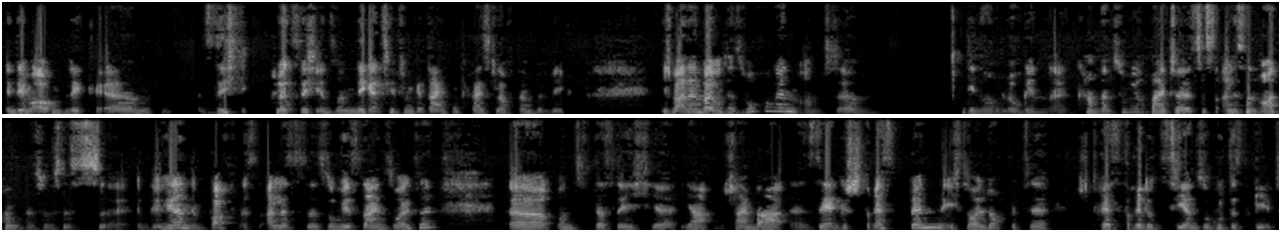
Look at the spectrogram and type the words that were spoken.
in dem Augenblick ähm, sich plötzlich in so einen negativen Gedankenkreislauf dann bewegt. Ich war dann bei Untersuchungen und ähm, die Neurologin äh, kam dann zu mir und meinte, es ist alles in Ordnung. Also es ist äh, im Gehirn, im Kopf ist alles äh, so, wie es sein sollte. Äh, und dass ich äh, ja scheinbar äh, sehr gestresst bin. Ich soll doch bitte Stress reduzieren, so gut es geht.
